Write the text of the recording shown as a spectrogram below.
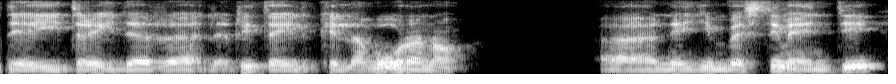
dei trader retail che lavorano eh, negli investimenti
